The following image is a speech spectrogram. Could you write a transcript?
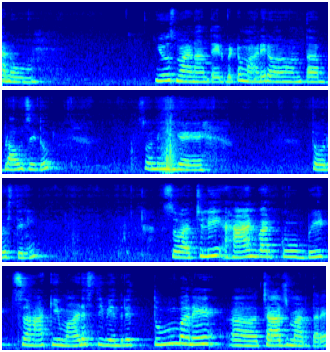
ನಾನು ಯೂಸ್ ಮಾಡೋಣ ಅಂತ ಹೇಳ್ಬಿಟ್ಟು ಮಾಡಿರೋ ಅಂಥ ಬ್ಲೌಸ್ ಇದು. ಸೊ ನಿಮಗೆ ತೋರಿಸ್ತೀನಿ. So actually hand work beads ಹಾಕಿ ಮಾಡಿಸ್ತೀವಿ ಅಂದರೆ ತುಂಬಾ ಚಾರ್ಜ್ ಮಾಡ್ತಾರೆ.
